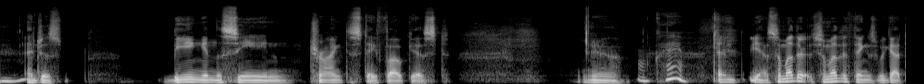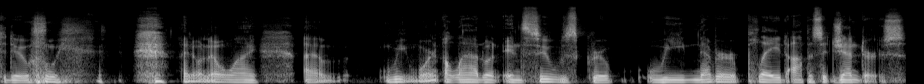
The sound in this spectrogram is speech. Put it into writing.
mm-hmm. and just being in the scene, trying to stay focused. Yeah. Okay. And yeah, some other some other things we got to do. I don't know why. Um, we weren't allowed when, in Sue's group. We never played opposite genders.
